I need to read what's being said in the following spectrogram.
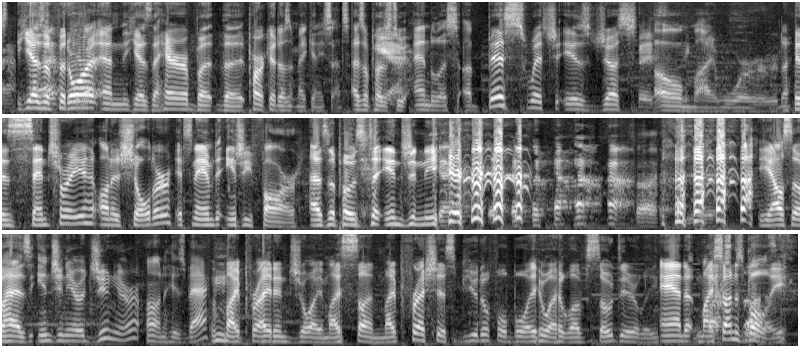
honest. He has a fedora that- and he has the hair, but the parka doesn't make any sense. As opposed Yeah. to Endless Abyss, which is just Basically. oh my word. His sentry on his shoulder. It's named Ingifar as opposed to Engineer. he also has Engineer Junior on his back. My pride and joy, my son, my precious, beautiful boy who I love so dearly, and my son's bully.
